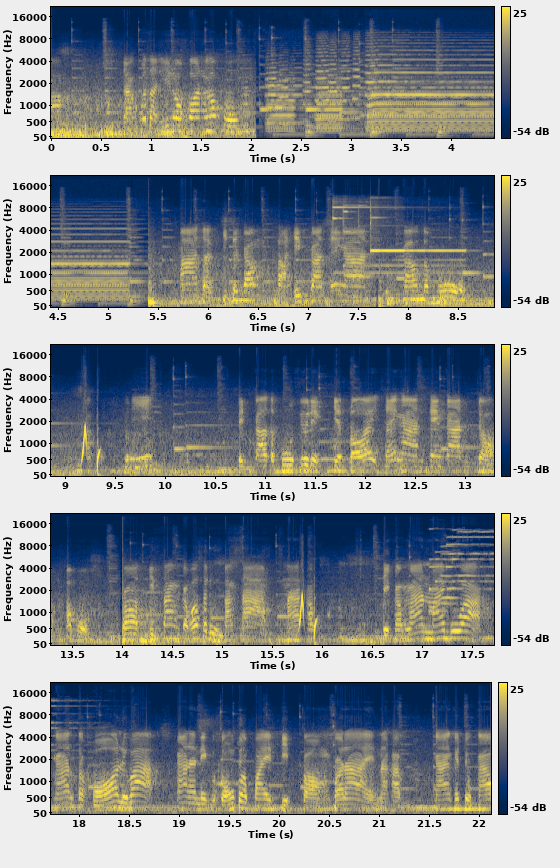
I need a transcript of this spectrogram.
ับจากบริษัทอีโนคอนครับผม มาจัดกิจกรรมสาธิตการใช้งานกาวตะปูครับตัวนี้เป็นกาวตะปูซิลเล็ก700 ใช้งานแทนการเจาะครับผมก็ติดตั้งกับวัสดุต่างๆนะครับติดกับงานไม้บัว งานตะขอหรือว่างานอเนกประสงค์ทั่วไปติดกล่องก็ได้นะครับ งานกระจกเงา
